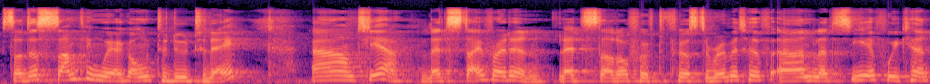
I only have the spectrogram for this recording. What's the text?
so this is something we are going to do today. And yeah, let's dive right in. Let's start off with the first derivative and let's see if we can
